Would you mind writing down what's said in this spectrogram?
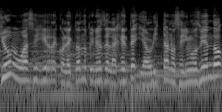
Yo me voy a seguir recolectando opiniones de la gente y ahorita nos seguimos viendo.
